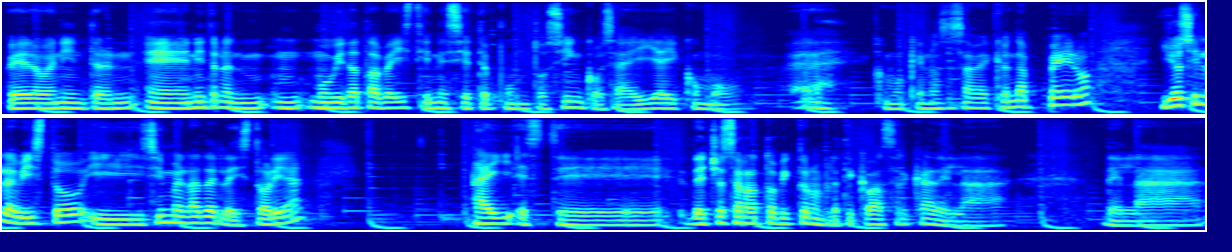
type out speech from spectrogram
pero en, intern- en Internet Movie Database tiene 7.5, o sea, ahí hay como, eh, como que no se sabe qué onda, pero yo sí la he visto y sí me la de la historia. Hay este, de hecho hace rato Víctor me platicaba acerca de la, de la,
